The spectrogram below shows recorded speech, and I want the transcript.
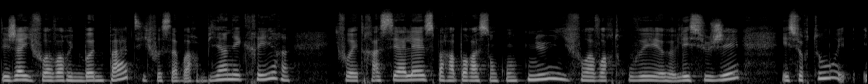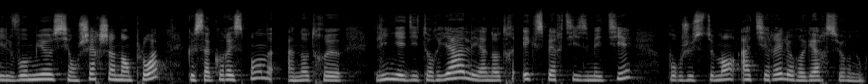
Déjà, il faut avoir une bonne patte, il faut savoir bien écrire, il faut être assez à l'aise par rapport à son contenu, il faut avoir trouvé les sujets et surtout, il vaut mieux si on cherche un emploi que ça corresponde à notre ligne éditoriale et à notre expertise métier pour justement attirer le regard sur nous.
